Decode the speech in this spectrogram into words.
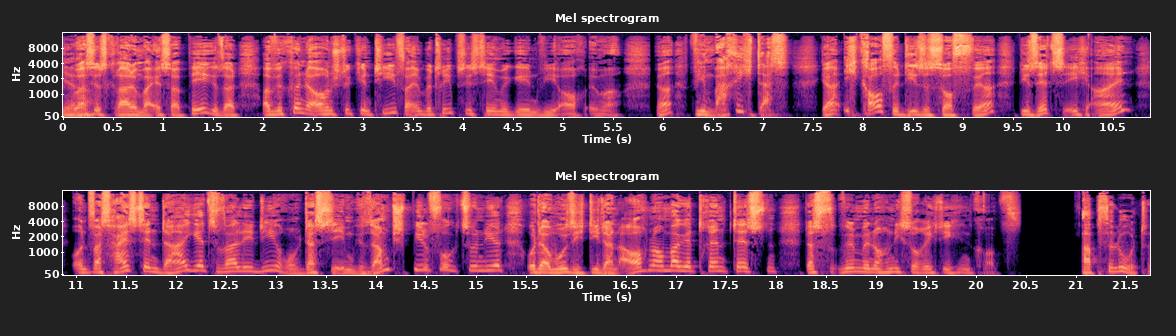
ja? Du hast jetzt gerade mal SAP gesagt, aber wir können ja auch ein Stückchen tiefer in Betriebssysteme gehen, wie auch immer. Ja? Wie mache ich das? Ja, ich kaufe diese Software, die setze ich ein. Und was heißt denn da jetzt Validierung? Dass sie im Gesamtspiel funktioniert oder muss ich die dann auch nochmal getrennt testen? Das will mir noch nicht so richtig in den Kopf. Absolut.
